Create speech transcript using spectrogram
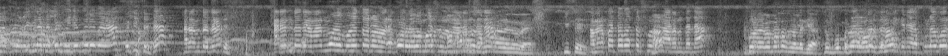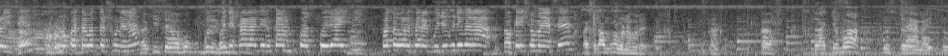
কাজ করিস না খালি ঘুরে ঘুরে বেড়াস হ্যাঁ? আরাম দাদা আরাম দাদা আমার মোহে মোহে তোর হরস কথাবার্তা শুনো আরাম দাদা কিসে? আমার কথাবার্তা শুনো আরাম দাদা সারাদিন কাম কাজ করে আইছি কত বড় সারা ঘুরে ঘুরে বেড়া ওকে সময় আছে। আচ্ছা কাম করব না হ্যাঁ হ্যাঁ। আচ্ছা দুষ্ট। হ্যাঁ একটু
